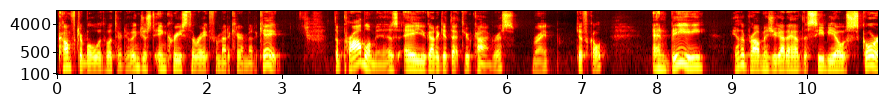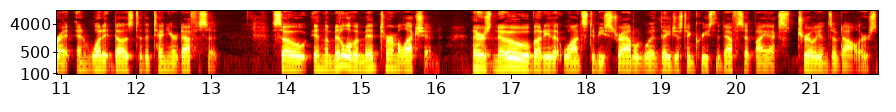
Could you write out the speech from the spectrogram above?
comfortable with what they're doing, just increase the rate for Medicare and Medicaid. The problem is, A, you got to get that through Congress. Right. Difficult. And B, the other problem is you got to have the CBO score it and what it does to the 10 year deficit. So, in the middle of a midterm election, there's nobody that wants to be straddled with they just increased the deficit by X trillions of dollars.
